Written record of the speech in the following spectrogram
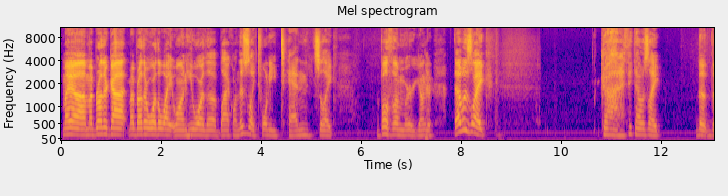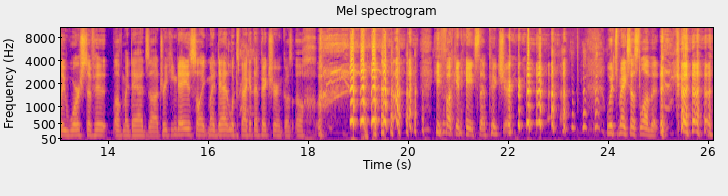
My uh my brother got my brother wore the white one, he wore the black one. This is like 2010, so like both of them were younger. That was like God, I think that was like the the worst of his of my dad's uh, drinking days. So like my dad looks back at that picture and goes, "Ugh." he fucking hates that picture. Which makes us love it.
